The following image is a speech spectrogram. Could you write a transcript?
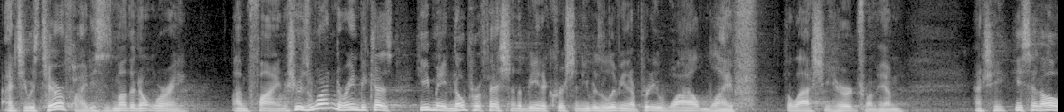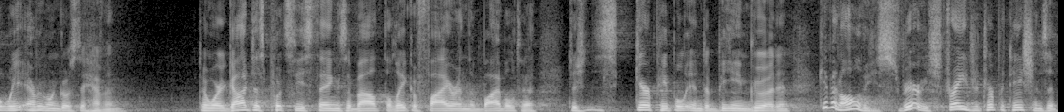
And she was terrified. He says, Mother, don't worry. I'm fine. She was wondering because he made no profession of being a Christian. He was living a pretty wild life, the last she heard from him. And she, he said, Oh, we, everyone goes to heaven. Don't worry, God just puts these things about the lake of fire in the Bible to, to scare people into being good and given all these very strange interpretations. And,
